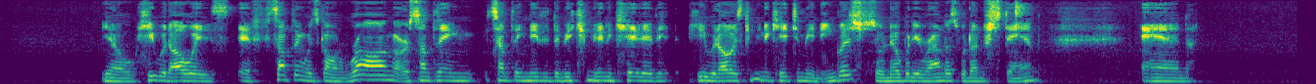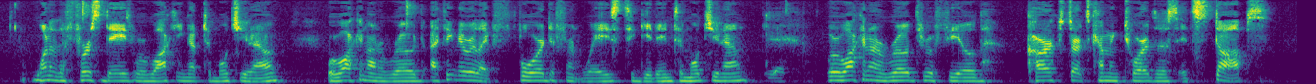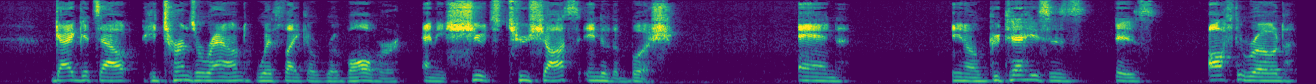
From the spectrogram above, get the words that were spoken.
you know he would always if something was going wrong or something something needed to be communicated he would always communicate to me in english so nobody around us would understand and one of the first days we're walking up to Mochirão, we're walking on a road i think there were like four different ways to get into Mochirão Yeah. we're walking on a road through a field. Car starts coming towards us. It stops. Guy gets out. He turns around with like a revolver and he shoots two shots into the bush. And you know, Gutierrez is is off the road,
